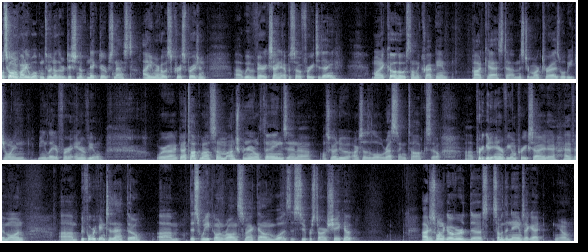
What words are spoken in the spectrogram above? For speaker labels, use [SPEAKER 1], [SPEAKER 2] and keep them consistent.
[SPEAKER 1] What's going on, everybody? Welcome to another edition of Nick Derp's Nest. I am your host, Chris Prasion. Uh, we have a very exciting episode for you today. My co host on the Crap Game podcast, uh, Mr. Mark Therese, will be joining me later for an interview. We're uh, going to talk about some entrepreneurial things and uh, also going to do ourselves a little wrestling talk. So, uh, pretty good interview. I'm pretty excited to have him on. Um, before we get into that, though, um, this week on Raw and SmackDown was the Superstar Shakeup. I just want to go over the some of the names I got, you know,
